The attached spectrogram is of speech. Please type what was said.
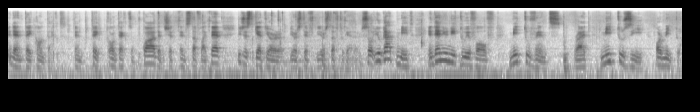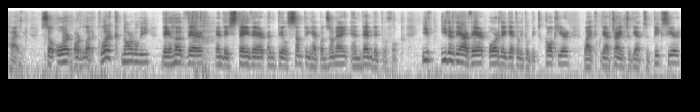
and then take contact. Then take contacts on quad and shit and stuff like that. You just get your your stuff your stuff together. So you got mid and then you need to evolve mid to vents right? Mid to z or mid to highway. So or or lurk. Lurk normally they hug there and they stay there until something happens on a and then they provoke. If either they are there or they get a little bit cockier like they are trying to get peaks here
